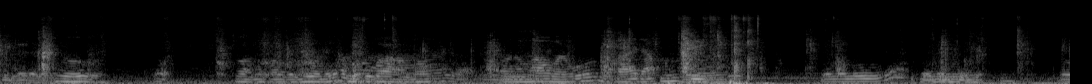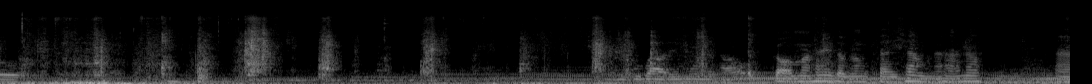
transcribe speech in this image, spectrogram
กินเลยเลยเออก่อนมันเขาไปดูเนี่ยมันผู้บ่าวเนาะพอนน้องเฮามาโอ้ตายดับมึงเดี๋ยวมันมีเด้อเดี๋ย ผู้บ่าวได้มูลเขาก็มาให้กำลังใจช่างนะฮะเนาะอ่า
